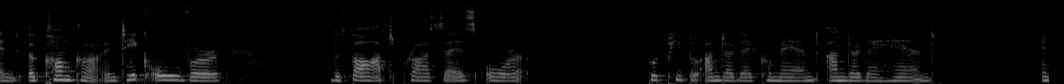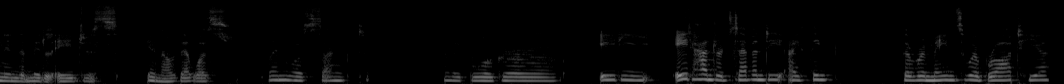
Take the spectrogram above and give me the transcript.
and uh, conquer and take over the thought process or put people under their command, under their hand. And in the Middle Ages, you know, there was, when was Sankt Walburga? 80, 870, I think the remains were brought here.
